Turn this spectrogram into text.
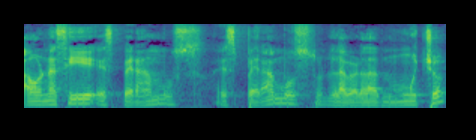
Aún así esperamos, esperamos la verdad mucho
